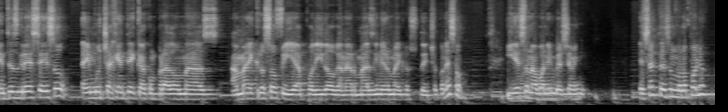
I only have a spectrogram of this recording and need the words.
Entonces, gracias a eso, hay mucha gente que ha comprado más a Microsoft y ha podido ganar más dinero Microsoft, de hecho, con eso. Y es una buena inversión. Exacto, es un monopolio.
